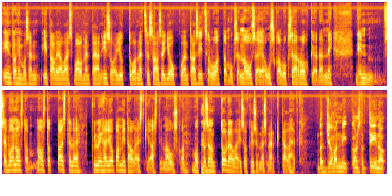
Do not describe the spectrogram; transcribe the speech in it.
intohimoisen italialaisvalmentajan iso juttu on, että se saa sen joukkueen taas itse luottamuksen nousee ja uskalluksen ja rohkeuden, niin, niin se voi nousta, nousta taistelee kyllä ihan jopa mitalleistakin asti, mä uskon. Mutta mm. se on todella iso kysymysmerkki tällä hetkellä. Mutta Giovanni Constantino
